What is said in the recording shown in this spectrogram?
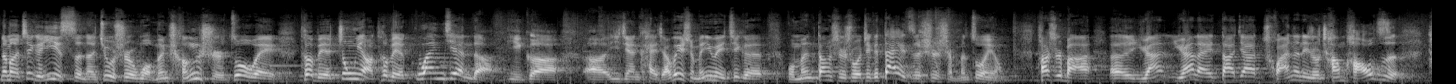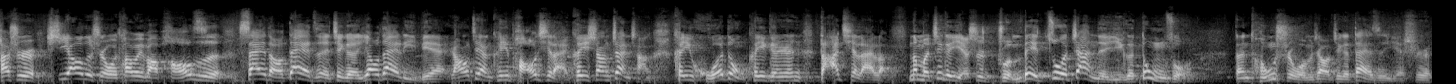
那么这个意思呢，就是我们诚实作为特别重要、特别关键的一个呃一件铠甲。为什么？因为这个我们当时说这个带子是什么作用？它是把呃原原来大家穿的那种长袍子，它是系腰的时候，它会把袍子塞到带子这个腰带里边，然后这样可以跑起来，可以上战场，可以活动，可以跟人打起来了。那么这个也是准备作战的一个动作。但同时，我们知道这个带子也是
